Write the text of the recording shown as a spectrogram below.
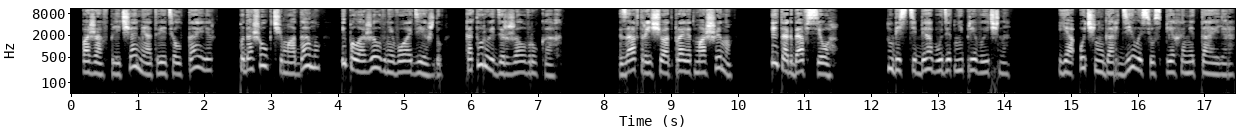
— пожав плечами, ответил Тайлер, подошел к чемодану и положил в него одежду, которую держал в руках. «Завтра еще отправят машину, и тогда все. Без тебя будет непривычно». Я очень гордилась успехами Тайлера,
